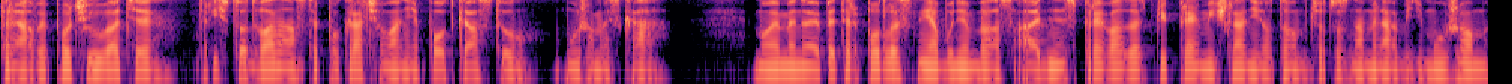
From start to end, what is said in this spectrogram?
Práve počúvate 312. pokračovanie podcastu Mužom SK. Moje meno je Peter Podlesný a budem vás aj dnes prevádzať pri premýšľaní o tom, čo to znamená byť mužom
